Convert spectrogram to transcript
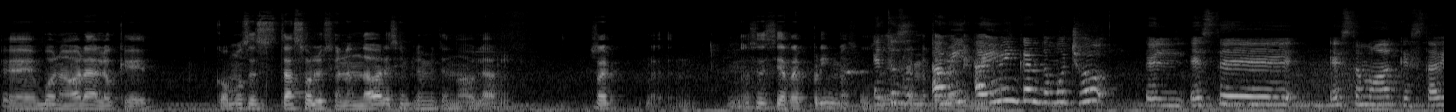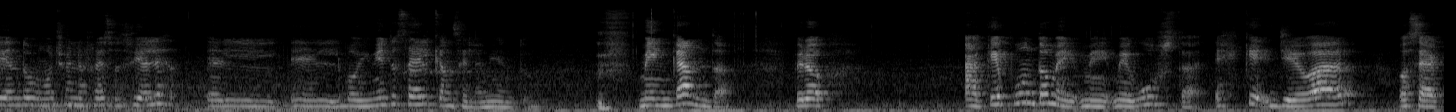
Eh, bueno, ahora lo que. ¿Cómo se está solucionando ahora es simplemente no hablarlo. Rep- no sé si reprimes o Entonces, simplemente a mí, a mí me encanta mucho el, este, esta moda que está viendo mucho en las redes sociales, el, el movimiento está del cancelamiento. Me encanta, pero ¿a qué punto me, me, me gusta? Es que llevar, o sea,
